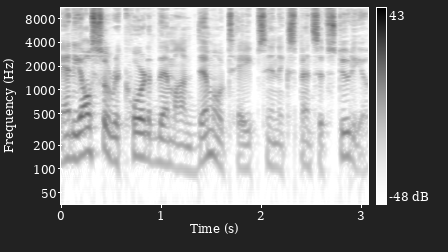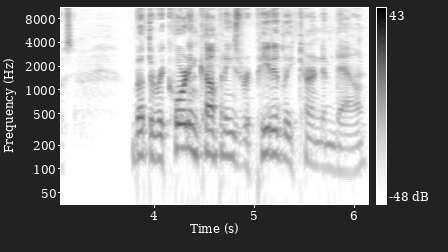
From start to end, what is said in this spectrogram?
and he also recorded them on demo tapes in expensive studios. But the recording companies repeatedly turned him down,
